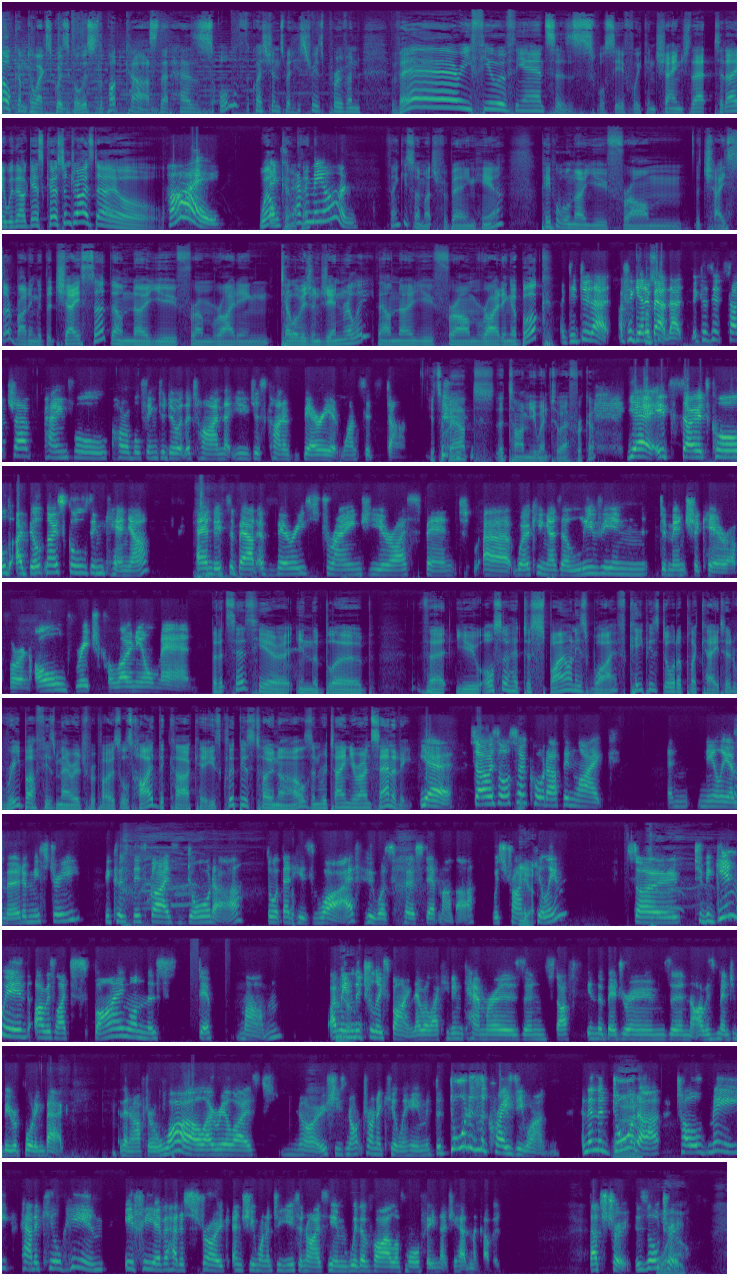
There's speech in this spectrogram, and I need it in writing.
Welcome to Wax Quizzical. This is the podcast that has all of the questions, but history has proven very few of the answers. We'll see if we can change that today with our guest, Kirsten Drysdale. Hi. Welcome. Thanks for having Thank- me on. Thank you so much for being here. People will know you from The Chaser, writing with The Chaser. They'll know you from writing television generally. They'll know you from writing a book. I did do that. I forget about that because it's such a painful, horrible thing to do at the time that you just kind of bury it once it's done. It's about the time you went to Africa. Yeah, it's so it's called I Built No Schools in Kenya. And it's about a very strange year I spent uh, working as a live in dementia carer for an old, rich colonial man. But it says here in the blurb that you also had to spy on his wife, keep his daughter placated, rebuff his marriage proposals, hide the car keys, clip his toenails, and retain your own sanity. Yeah. So I was also caught up in like a nearly a murder mystery because this guy's daughter thought that his wife, who was her stepmother, was trying Yeah. to kill him. So to begin with, I was like spying on the stepmom. I mean, Yeah. literally spying. There were like hidden cameras and stuff in the bedrooms, and I was meant to be reporting back. And then after a while, I realized no, she's not trying to kill him. The daughter's the crazy one. And then the Wow. daughter told me how to kill him if he ever had a stroke and she wanted to euthanize him with a vial of morphine that she had in the cupboard. That's true. This is all true.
